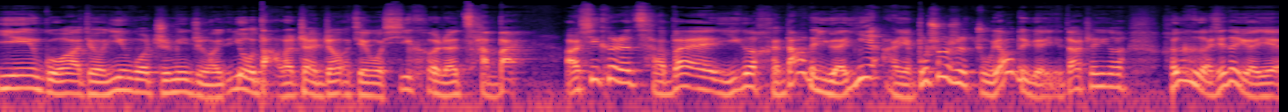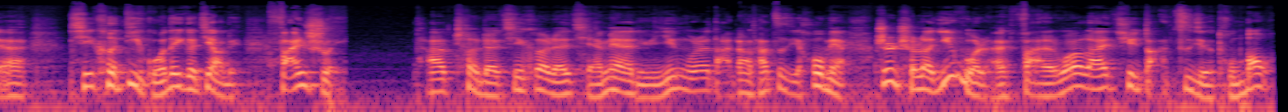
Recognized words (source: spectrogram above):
英国啊就英国殖民者又打了战争，结果锡克人惨败，而锡克人惨败一个很大的原因啊，也不说是主要的原因，但是一个很恶心的原因，锡克帝国的一个将领反水。他趁着锡克人前面与英国人打仗，他自己后面支持了英国人，反过来去打自己的同胞。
